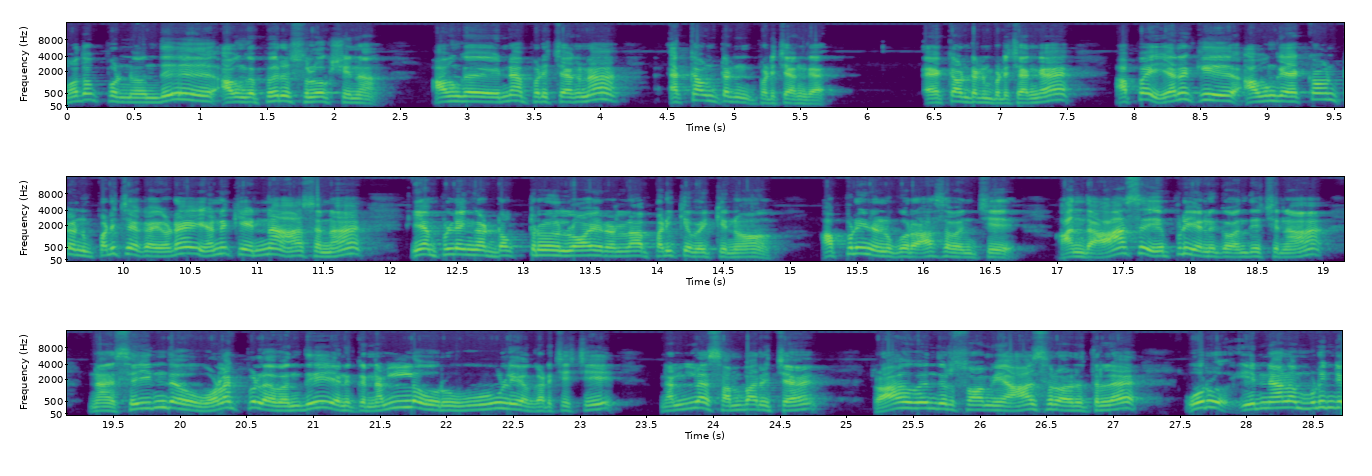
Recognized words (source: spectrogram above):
முத பொண்ணு வந்து அவங்க பேர் சுலோக்ஷினா. அவங்க என்ன படித்தாங்கன்னா அக்கௌண்டன்ட் படித்தாங்க அக்கௌண்டன்ட் படித்தாங்க அப்போ எனக்கு அவங்க அக்கௌண்டன்ட் படித்த கையோட எனக்கு என்ன ஆசைன்னா என் பிள்ளைங்க டாக்டரு லாயர் எல்லாம் படிக்க வைக்கணும் அப்படின்னு எனக்கு ஒரு ஆசை வந்துச்சு. அந்த ஆசை எப்படி எனக்கு வந்துச்சுன்னா நான் செய்த உழைப்பில் வந்து எனக்கு நல்ல ஒரு ஊழியம் கிடச்சிச்சு. நல்லா சம்பாரித்தேன் ராகவேந்திர சுவாமி ஆசீர்வாதத்தில் ஒரு என்னால் முடிஞ்ச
